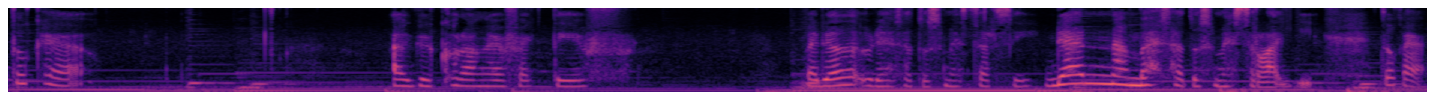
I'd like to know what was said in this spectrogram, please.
tuh kayak agak kurang efektif padahal udah satu semester sih. Dan nambah satu semester lagi. Itu kayak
